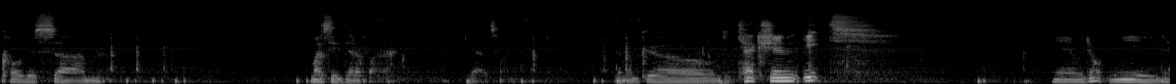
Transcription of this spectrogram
Call this um, see identifier. Yeah, that's fine. Then we'll go detection 8. And we don't need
